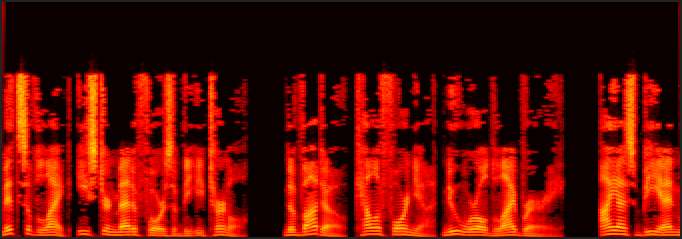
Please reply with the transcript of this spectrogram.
Myths of Light, Eastern Metaphors of the Eternal. Novato, California, New World Library. ISBN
